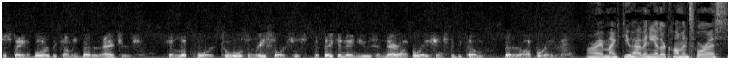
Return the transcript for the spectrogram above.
sustainable or becoming better ranchers can look for tools and resources that they can then use in their operations to become better operators. All right, Mike, do you have any other comments for us?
